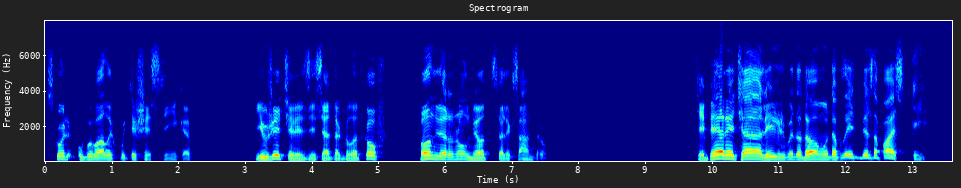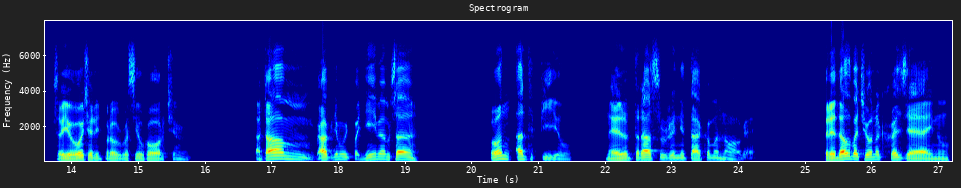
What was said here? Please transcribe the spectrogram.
сколь у бывалых путешественников. И уже через десяток глотков он вернул мед Александру. Теперь, Ча, лишь бы до дому доплыть без опасти, — в свою очередь прогласил Корчим. — А там как-нибудь поднимемся. Он отпил, на этот раз уже не так много. Предал бочонок хозяину,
